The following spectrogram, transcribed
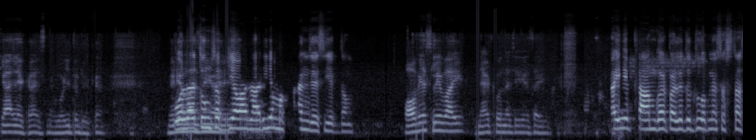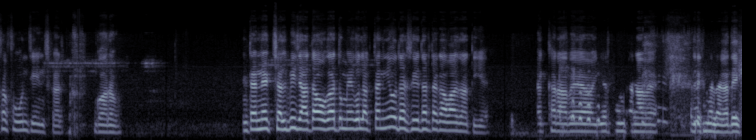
क्या लिखा है इसने? वही तो देखा। मेरी बोल रहा है तुम सबकी आवाज़ आ रही है मक्खन जैसी एकदम। ऑब्वियसली भाई नेट होना चाहिए सही भाई एक काम कर पहले तो तू अपना सस्ता सा फ़ोन चेंज कर गौरव। इंटरनेट चल भी जाता होगा तो मेरे को लगता नहीं है उधर से इधर तक आवाज़ आती है। माइक खराब है ईयरफोन खराब है लिखने लगा देख।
